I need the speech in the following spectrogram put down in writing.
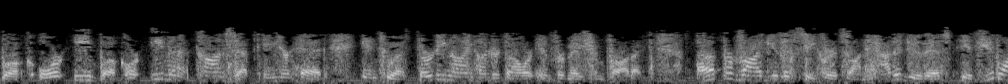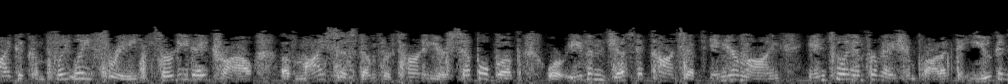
book or ebook or even a concept in your head into a $3,900 information product? I'll provide you the secrets on how to do this. If you'd like a completely free 30-day trial of my system for turning your simple book or even just a concept in your mind into an information product that you can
